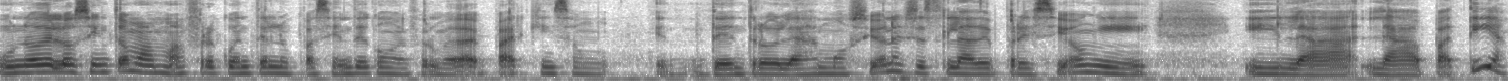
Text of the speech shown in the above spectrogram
uno de los síntomas más frecuentes en los pacientes con enfermedad de Parkinson eh, dentro de las emociones es la depresión y, la, apatía.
